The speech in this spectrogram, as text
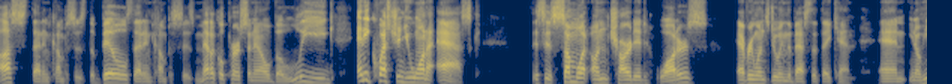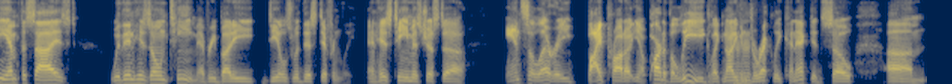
us, that encompasses the Bills, that encompasses medical personnel, the league, any question you want to ask. This is somewhat uncharted waters. Everyone's doing the best that they can. And, you know, he emphasized within his own team, everybody deals with this differently. And his team is just a ancillary byproduct, you know, part of the league, like not even Mhm. directly connected. So, um,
